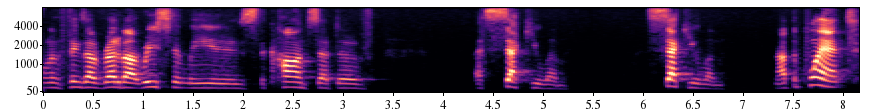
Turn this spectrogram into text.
One of the things I've read about recently is the concept of a saeculum. Saeculum, not the plant,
